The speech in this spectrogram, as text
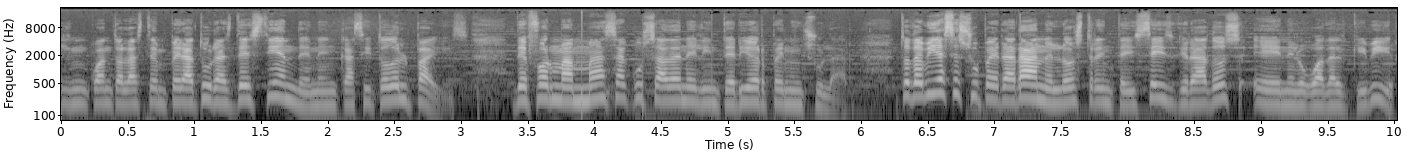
En cuanto a las temperaturas, descienden en casi todo el país, de forma más acusada en el interior peninsular. Todavía se superarán los 36 grados en el Guadalquivir.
